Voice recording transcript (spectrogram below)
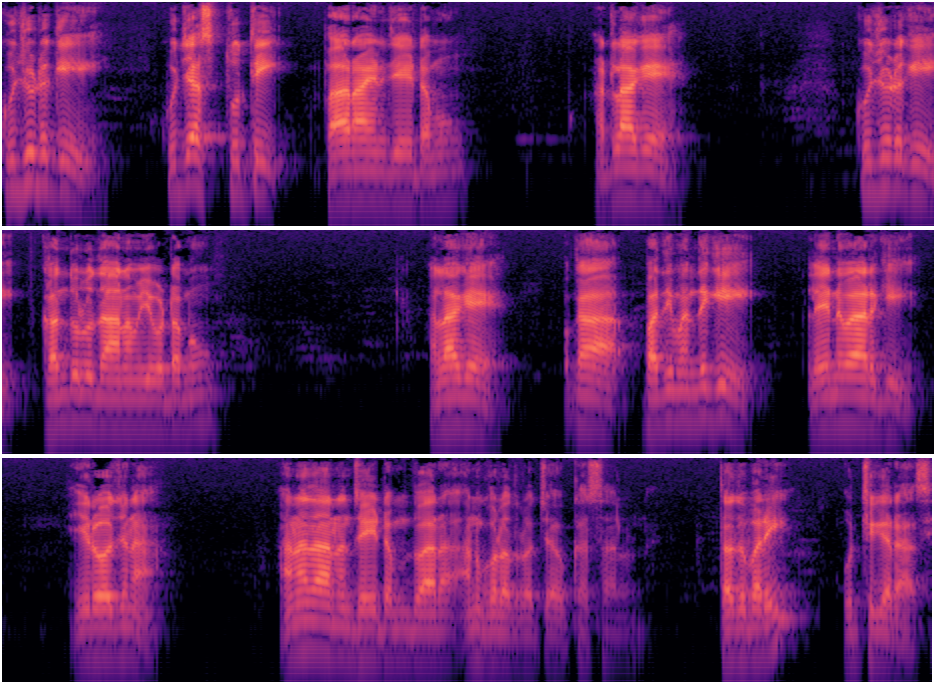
కుజుడికి కుజస్థుతి పారాయణ చేయటము అట్లాగే కుజుడికి కందులు దానం ఇవ్వటము. అలాగే ఒక పది మందికి లేని వారికి ఈ రోజున అన్నదానం చేయటం ద్వారా అనుకూలతలు వచ్చే అవకాశాలు ఉన్నాయి. తదుపరి వృచ్చిక రాశి.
